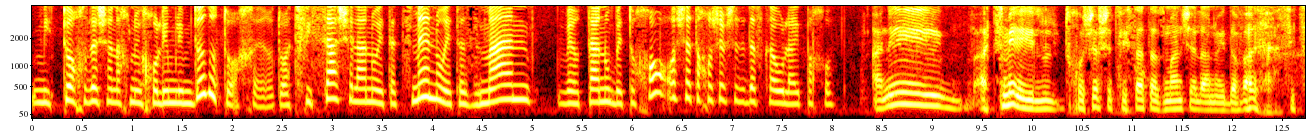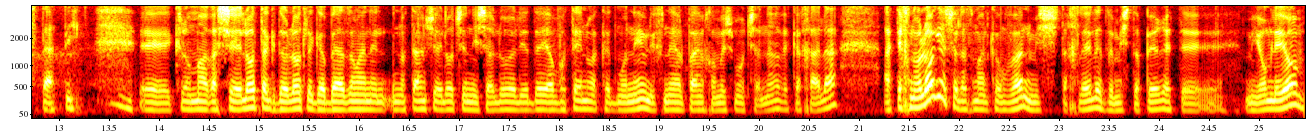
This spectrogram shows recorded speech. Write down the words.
מתוך זה שאנחנו יכולים למדוד אותו אחרת, או התפיסה שלנו את עצמנו, את הזמן ואותנו בתוכו, או שאתה חושב שזה דווקא אולי פחות? אני עצמי חושב שתפיסת הזמן שלנו היא דבר יחסית סטטי. אה, כלומר, השאלות הגדולות לגבי הזמן הן אותן שאלות שנשאלו על ידי אבותינו הקדמונים לפני 2,500 שנה וכך הלאה. הטכנולוגיה של הזמן כמובן משתכללת ומשתפרת אה, מיום ליום,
